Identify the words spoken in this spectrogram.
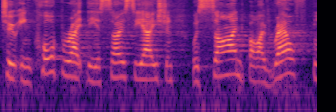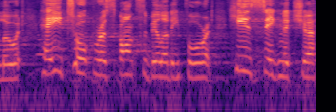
to incorporate the association was signed by Ralph Blewitt. He took responsibility for it, his signature,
